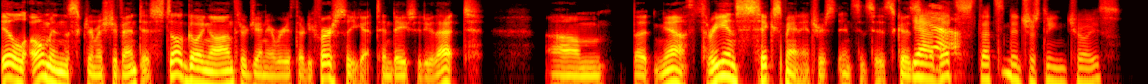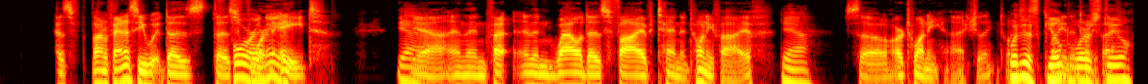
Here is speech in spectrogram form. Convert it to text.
Ill Omen skirmish event is still going on through January 31st, so you got 10 days to do that. Um, but yeah, three and six man interest instances because Yeah, Yeah. that's that's an interesting choice. as Final Fantasy does does Four four, and and eight. eight. Yeah. Yeah. and then fi- and then WoW does five, 10, and twenty five. Yeah. So or twenty actually. 20, What does Guild Wars do?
